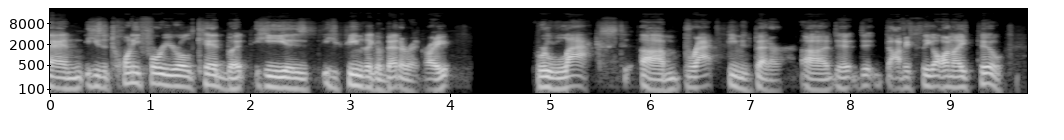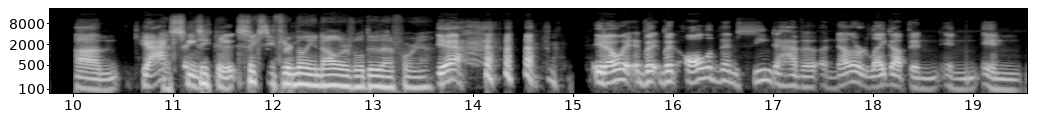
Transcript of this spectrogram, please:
and he's a 24 year old kid, but he is he seems like a veteran, right? Relaxed. Um, Bratt seems better uh, d- d- obviously on ice too. Um, Jack yeah, 60, to, sixty-three million dollars will do that for you. Yeah, you know, but but all of them seem to have a, another leg up in in in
